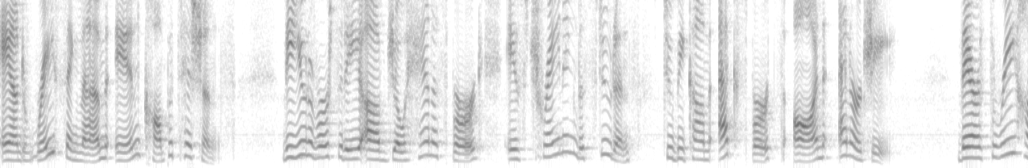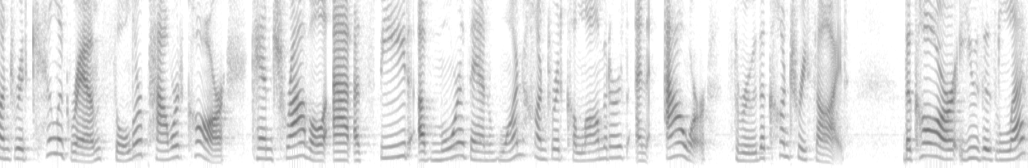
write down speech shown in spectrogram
and racing them in competitions. The University of Johannesburg is training the students to become experts on energy. Their 300 kilogram solar powered car can travel at a speed of more than 100 kilometers an hour through the countryside. The car uses less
